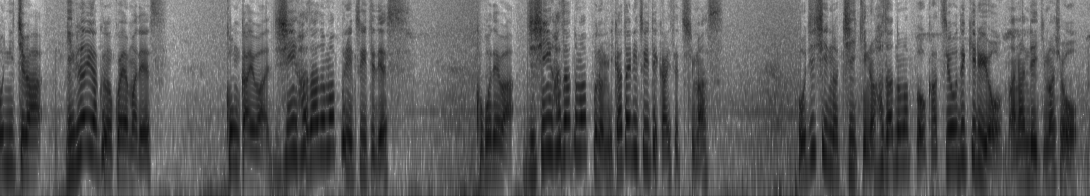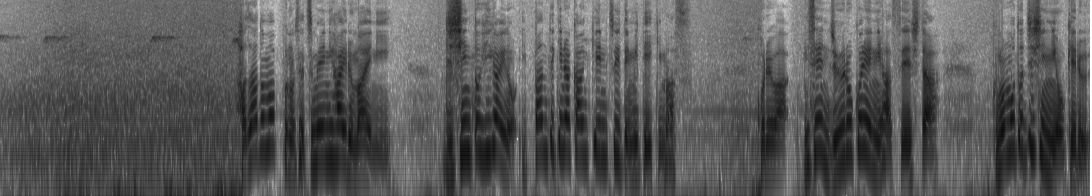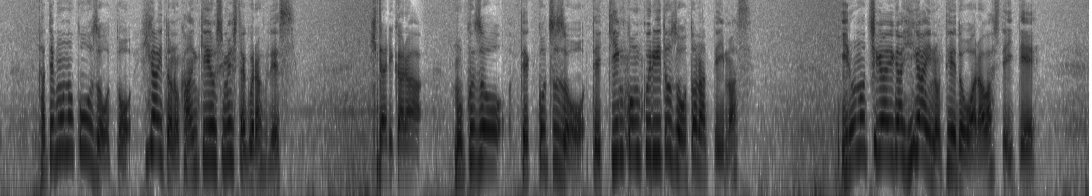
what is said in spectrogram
こんにちは。岐阜大学の小山です。今回は地震ハザードマップについてです。ここでは地震ハザードマップの見方について解説します。ご自身の地域のハザードマップを活用できるよう学んでいきましょう。ハザードマップの説明に入る前に地震と被害の一般的な関係について見ていきます。これは2016年に発生した熊本地震における建物構造と被害との関係を示したグラフです。左から木造、鉄骨造、鉄筋コンクリート像となっています。色の違いが被害の程度を表していて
